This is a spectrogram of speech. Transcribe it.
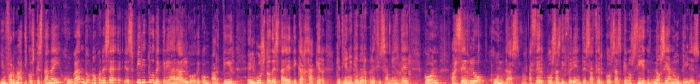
informáticos que están ahí jugando, ¿no? con ese espíritu de crear algo, de compartir, el gusto de esta ética hacker que tiene que ver precisamente con hacerlo juntas, hacer cosas diferentes, hacer cosas que nos, sean útiles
